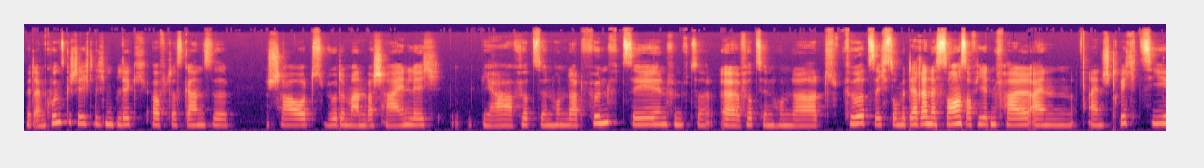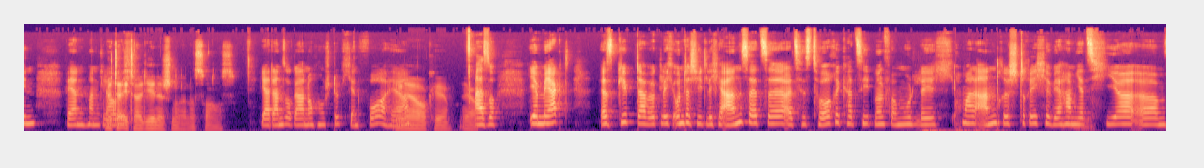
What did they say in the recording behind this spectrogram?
mit einem kunstgeschichtlichen Blick auf das Ganze schaut, würde man wahrscheinlich ja 1415, 15, äh, 1440 so mit der Renaissance auf jeden Fall einen, einen Strich ziehen, während man glaube mit der italienischen Renaissance. Ja, dann sogar noch ein Stückchen vorher. Ja, okay. Ja. Also ihr merkt, es gibt da wirklich unterschiedliche Ansätze. Als Historiker zieht man vermutlich mal andere Striche. Wir haben jetzt hier ähm,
